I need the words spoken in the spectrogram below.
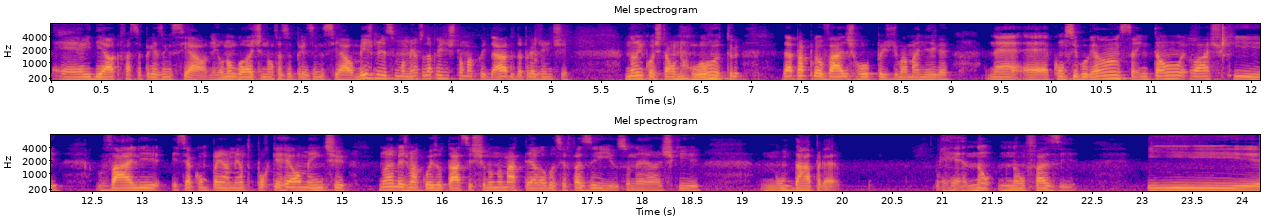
é ideal que faça presencial, né? Eu não gosto de não fazer presencial. Mesmo nesse momento, dá pra gente tomar cuidado, dá pra gente não encostar um no outro, dá pra provar as roupas de uma maneira, né, é, com segurança. Então, eu acho que vale esse acompanhamento, porque realmente não é a mesma coisa eu estar assistindo numa tela você fazer isso, né? Eu acho que não dá pra é, não, não fazer. E...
